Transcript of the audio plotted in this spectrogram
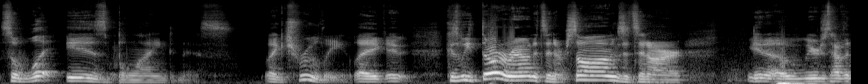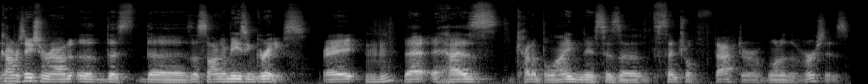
so what is blindness? Like truly, like because we throw it around. It's in our songs. It's in our, you know, we were just having the conversation around uh, the the the song "Amazing Grace," right? That has kind of blindness as a central factor of one of the verses.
